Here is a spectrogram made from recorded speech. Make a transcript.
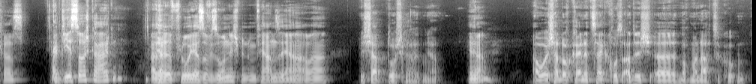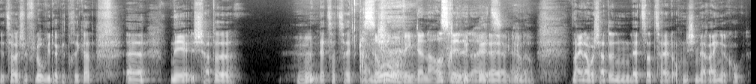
Krass. Habt ihr es durchgehalten? Also Flo ja sowieso nicht mit dem Fernseher, aber Ich habe durchgehalten, ja. ja. Aber ich hatte auch keine Zeit, großartig äh, nochmal nachzugucken. Jetzt habe ich den Flo wieder getriggert. Äh, nee, ich hatte in letzter Zeit Hm? Ach gar so, nicht. wegen deiner Ausrede da ja, jetzt. ja, genau. Nein, aber ich hatte in letzter Zeit auch nicht mehr reingeguckt.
